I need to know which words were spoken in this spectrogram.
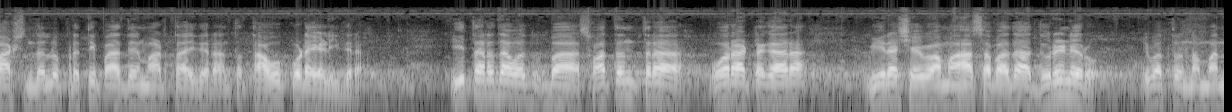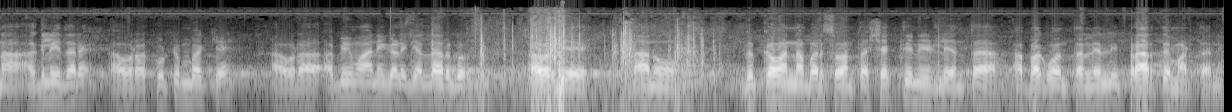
ಭಾಷಣದಲ್ಲೂ ಪ್ರತಿಪಾದನೆ ಮಾಡ್ತಾ ಇದ್ದೀರಾ ಅಂತ ತಾವು ಕೂಡ ಹೇಳಿದ್ದೀರ. ಈ ಥರದ ಒಬ್ಬ ಸ್ವಾತಂತ್ರ್ಯ ಹೋರಾಟಗಾರ, ವೀರಶೈವ ಮಹಾಸಭಾದ ಧುರೀಣರು ಇವತ್ತು ನಮ್ಮನ್ನು ಅಗಲಿದ್ದಾರೆ. ಅವರ ಕುಟುಂಬಕ್ಕೆ, ಅವರ ಅಭಿಮಾನಿಗಳಿಗೆಲ್ಲರಿಗೂ ಅವರಿಗೆ ನಾನು ದುಃಖವನ್ನು ಭರಿಸುವಂಥ ಶಕ್ತಿ ನೀಡಲಿ ಅಂತ ಆ ಭಗವಂತನಲ್ಲಿ ಪ್ರಾರ್ಥನೆ ಮಾಡ್ತಾನೆ.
